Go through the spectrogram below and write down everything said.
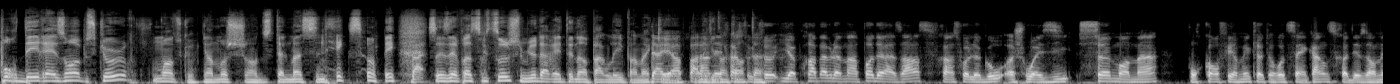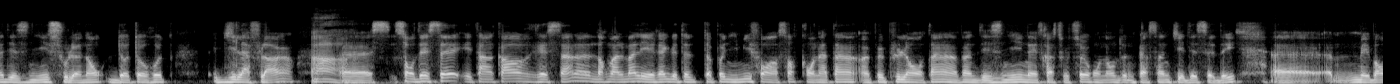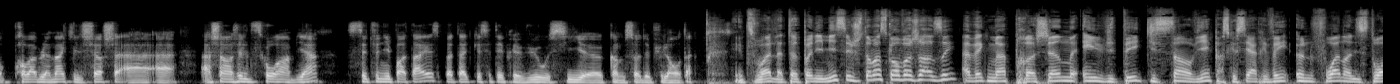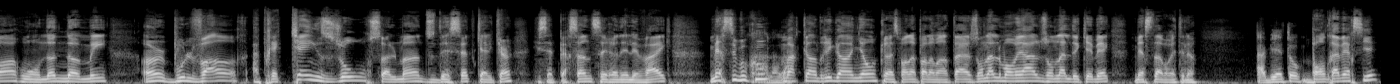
pour des raisons obscures. Moi, en tout cas, regarde, moi, je suis rendu tellement cynique sur les, ben, sur les infrastructures. Je suis mieux d'arrêter d'en parler pendant que D'ailleurs, parlant d'infrastructures, il y a probablement pas de hasard si François Legault a choisi ce moment pour confirmer que l'autoroute 50 sera désormais désignée sous le nom d'autoroute Guy Lafleur. Ah. Euh, son décès est encore récent. Normalement, les règles de toponymie font en sorte qu'on attend un peu plus longtemps avant de désigner une infrastructure au nom d'une personne qui est décédée. Euh, mais bon, probablement qu'il cherche à, à changer le discours ambiant c'est une hypothèse. Peut-être que c'était prévu aussi euh, comme ça depuis longtemps. Et tu vois, de la toponymie, c'est justement ce qu'on va jaser avec ma prochaine invitée qui s'en vient parce que c'est arrivé une fois dans l'histoire où on a nommé un boulevard après 15 jours seulement du décès de quelqu'un. Et cette personne, c'est René Lévesque. Merci beaucoup, ah Marc-André Gagnon, correspondant parlementaire, Journal de Montréal, Journal de Québec. Merci d'avoir été là. À bientôt. Bon traversier.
